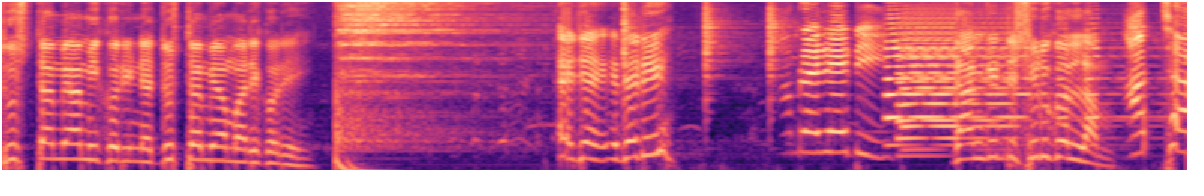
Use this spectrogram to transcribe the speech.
দুষ্টামি আমি করি না দুষ্টামি আমারই করে। এই যে রেডি? আমরা রেডি গান কিন্তু শুরু করলাম। আচ্ছা।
